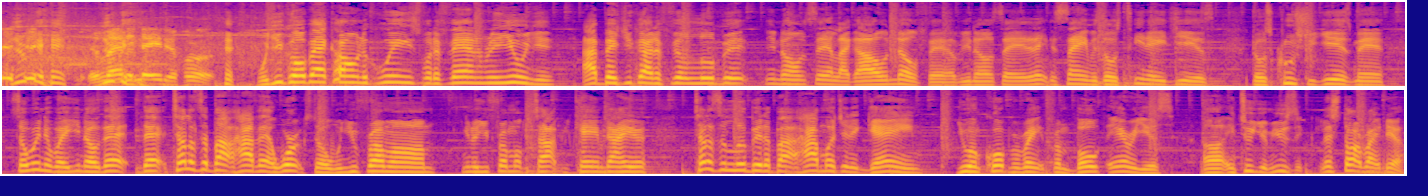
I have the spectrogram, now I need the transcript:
you can, you Atlanta can- native, huh? when you go back home to Queens for the family reunion, I bet you got to feel a little bit, you know what I'm saying? Like, I don't know, fam. You know what I'm saying? It ain't the same as those teenage years, those crucial years, man. So anyway, you know, that that tell us about how that works though. When you from um, you know, you from up top, you came down here. Tell us a little bit about how much of the game you incorporate from both areas uh, into your music. Let's start right there.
